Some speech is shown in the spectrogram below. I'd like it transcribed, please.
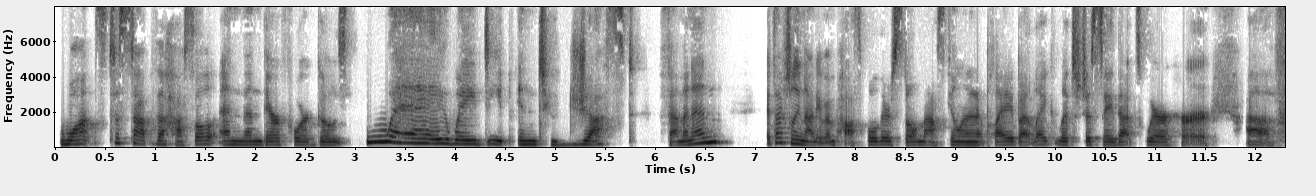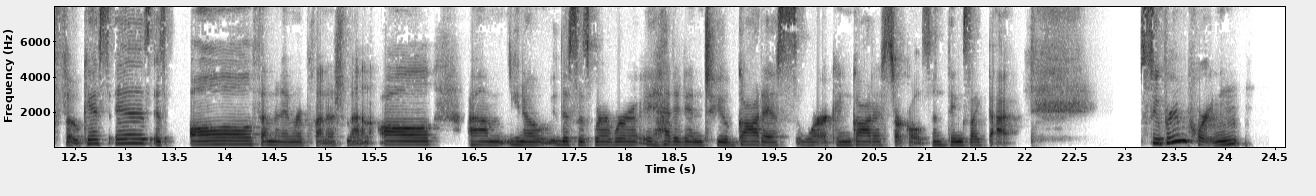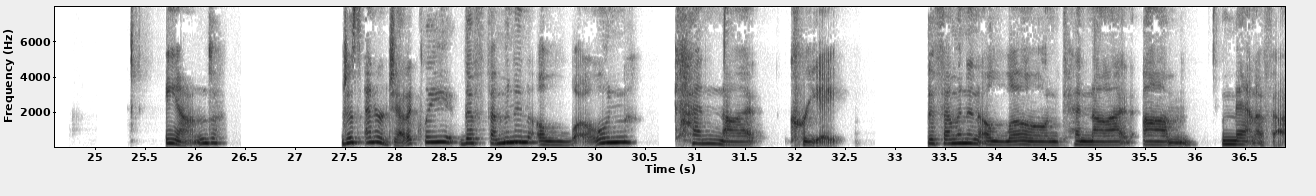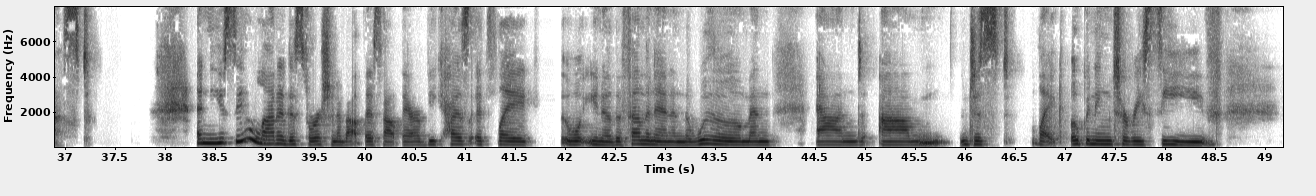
wants to stop the hustle and then therefore goes way, way deep into just feminine, it's actually not even possible. There's still masculine at play, but like, let's just say that's where her uh, focus is, is all feminine replenishment, all, um, you know, this is where we're headed into goddess work and goddess circles and things like that. Super important. And just energetically, the feminine alone cannot create. The feminine alone cannot um, manifest. And you see a lot of distortion about this out there because it's like, well, you know, the feminine and the womb and and um, just like opening to receive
